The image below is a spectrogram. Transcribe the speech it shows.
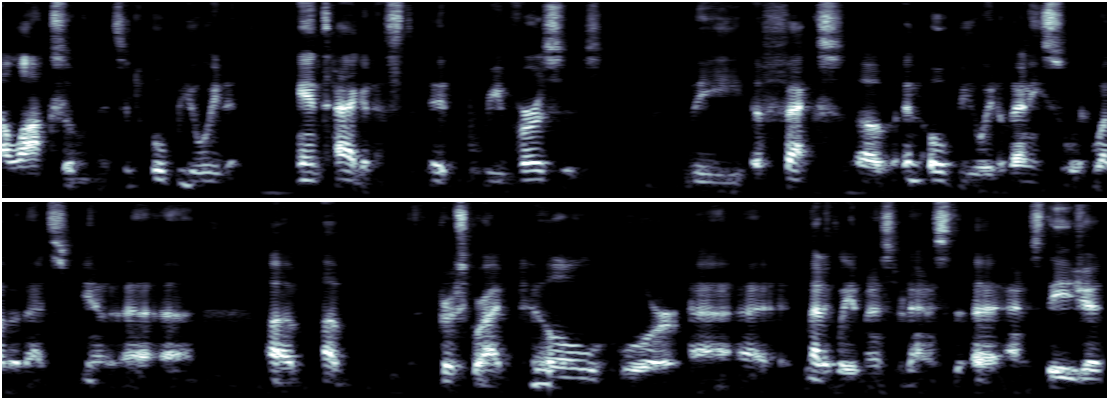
naloxone. It's an opioid antagonist. It reverses the effects of an opioid of any sort, whether that's you know a, a, a prescribed pill or medically administered uh, anesthesia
